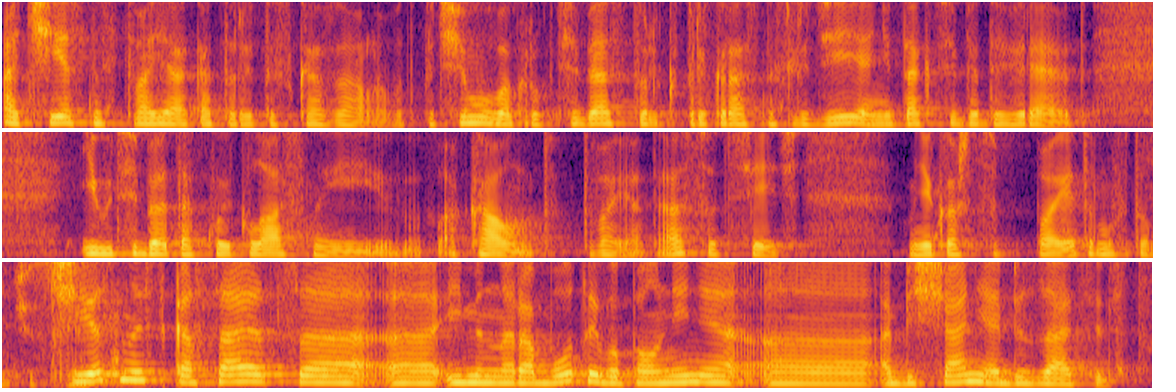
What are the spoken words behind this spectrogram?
А честность твоя, о которой ты сказала, вот почему вокруг тебя столько прекрасных людей, они так тебе доверяют? И у тебя такой классный аккаунт твоя, да, соцсеть. Мне кажется, поэтому в том числе. Честность касается э, именно работы и выполнения э, обещаний, обязательств.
